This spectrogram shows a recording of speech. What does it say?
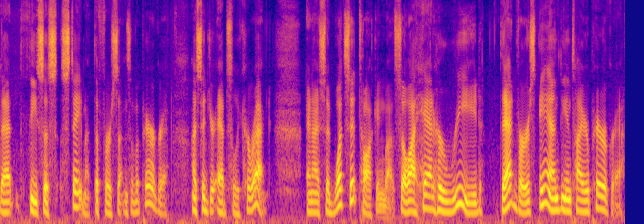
that thesis statement, the first sentence of a paragraph. I said, you're absolutely correct. And I said, what's it talking about? So I had her read that verse and the entire paragraph.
